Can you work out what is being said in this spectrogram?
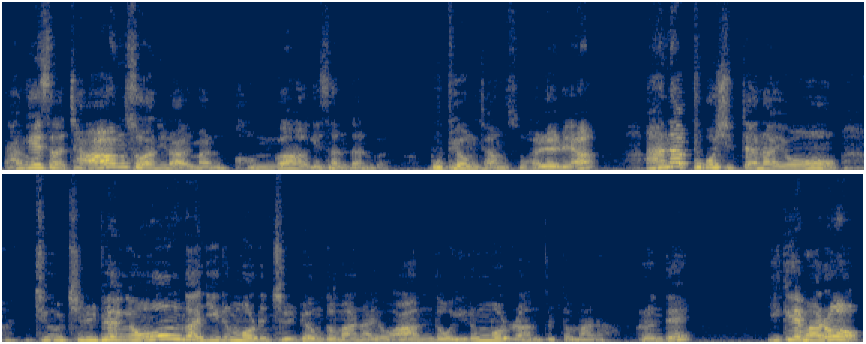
땅에서 장수하리라 이 말은 건강하게 산다는 거예요. 무병장수 할렐루야. 안 아프고 싶잖아요. 지금 질병이 온갖 이름 모른 질병도 많아요. 암도 이름 모를 암들도 많아. 그런데 이게 바로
